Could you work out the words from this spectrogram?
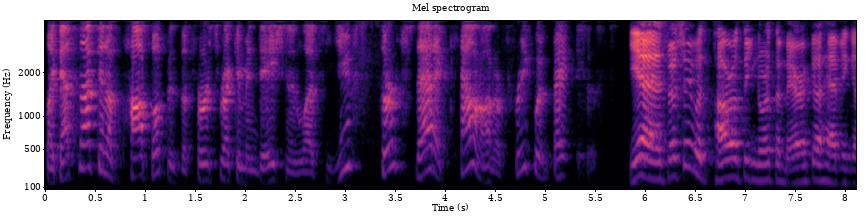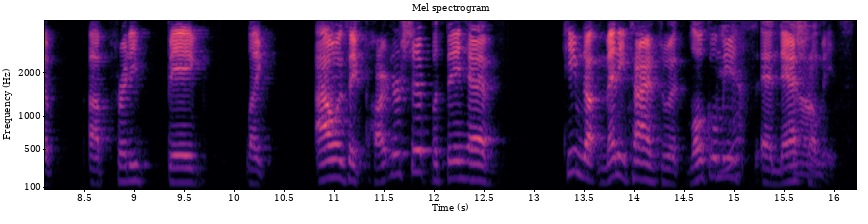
Like that's not going to pop up as the first recommendation unless you've searched that account on a frequent basis. Yeah, and especially with Powerlifting North America having a, a pretty big, like, I wouldn't say partnership, but they have teamed up many times with local Yeah, meets and so- national meets.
